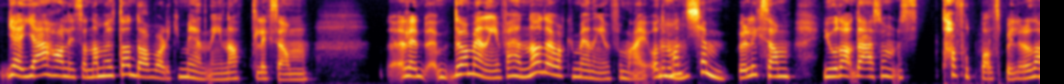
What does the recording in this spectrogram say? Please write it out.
Jeg, jeg har litt sånn Nei, men vet du, da var det ikke meningen at liksom Eller det var meningen for henne, og det var ikke meningen for meg. Og det, man kjemper liksom Jo da, det er som Ta fotballspillere, da,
